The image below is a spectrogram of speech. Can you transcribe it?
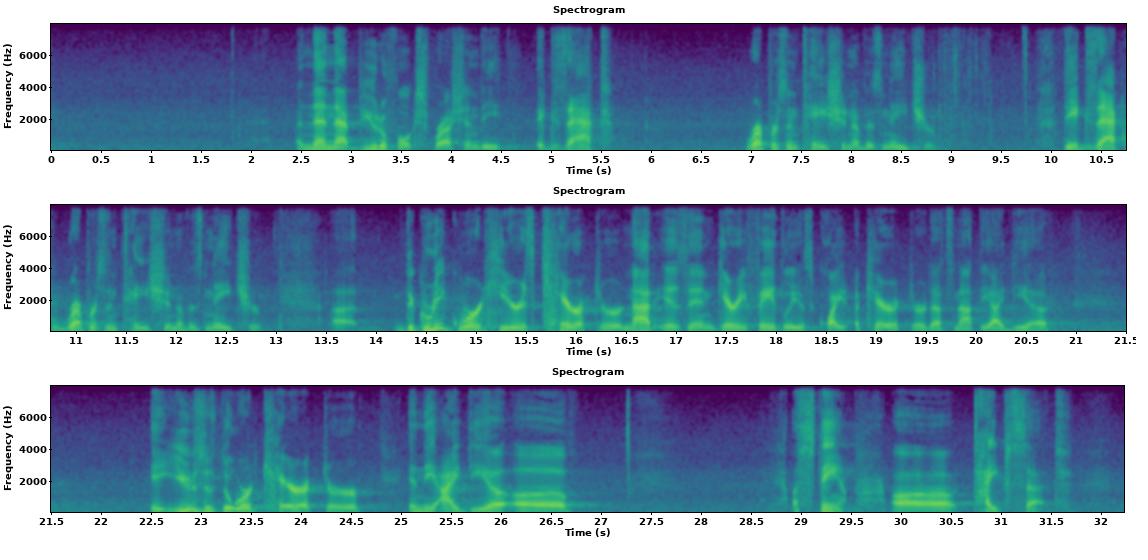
And then that beautiful expression, the exact representation of his nature. The exact representation of his nature. Uh, the Greek word here is character, not as in Gary Fadley is quite a character. That's not the idea. It uses the word character in the idea of a stamp, a typeset.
